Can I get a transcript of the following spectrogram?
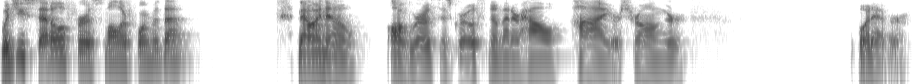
Would you settle for a smaller form of that? Now I know all growth is growth, no matter how high or strong or whatever.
